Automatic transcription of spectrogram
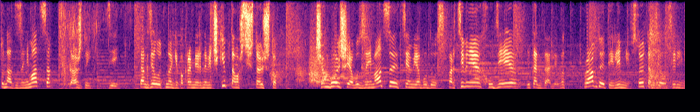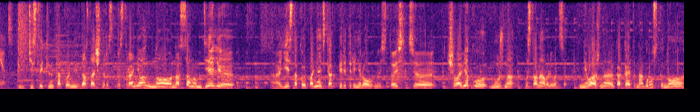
то надо заниматься каждый день. Так делают многие, по крайней мере, новички, потому что считают, что чем больше я буду заниматься, тем я буду спортивнее, худее и так далее. Вот правда это или миф? Стоит так делать или нет? Действительно, такой миф достаточно распространен, но на самом деле э, есть такое понятие, как перетренированность. То есть э, человеку нужно восстанавливаться. Неважно, какая это нагрузка, но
